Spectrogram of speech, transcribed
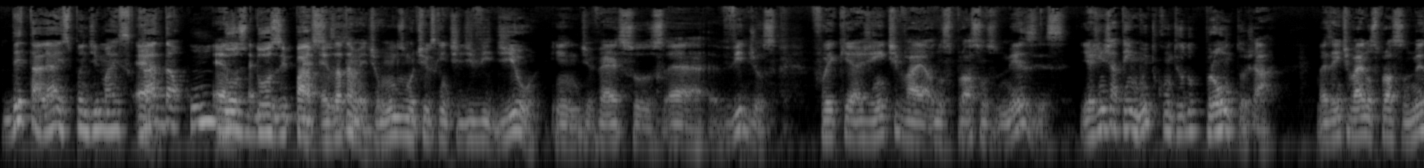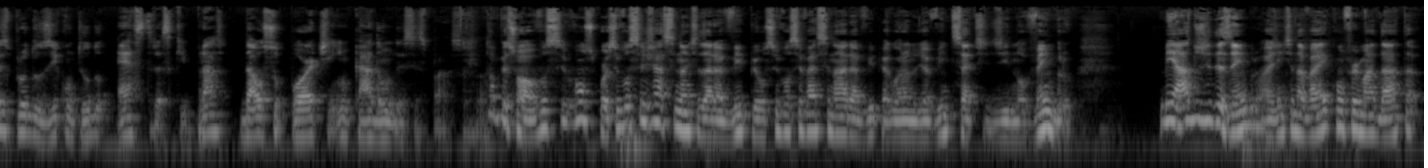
detalhar e expandir mais cada um É, dos é, 12 passos. É, exatamente. Um dos motivos que a gente dividiu em diversos é, vídeos foi que a gente vai nos próximos meses, e a gente já tem muito conteúdo pronto já, mas a gente vai nos próximos meses produzir conteúdo extras que para dar o suporte em cada um desses passos. né? Então, pessoal, você, vamos supor, se você já é assinante da área VIP ou se você vai assinar a área VIP agora no dia 27 de novembro, meados de dezembro, a gente ainda vai confirmar a data.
